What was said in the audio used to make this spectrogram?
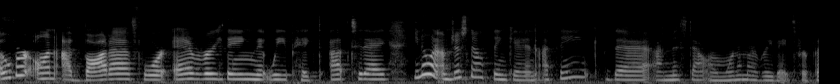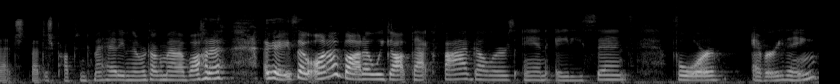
Over on Ibotta for everything that we picked up today. You know what? I'm just now thinking, I think that I missed out on one of my rebates for Fetch. That just popped into my head, even though we're talking about Ibotta. Okay, so on Ibotta, we got back $5.80 for everything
